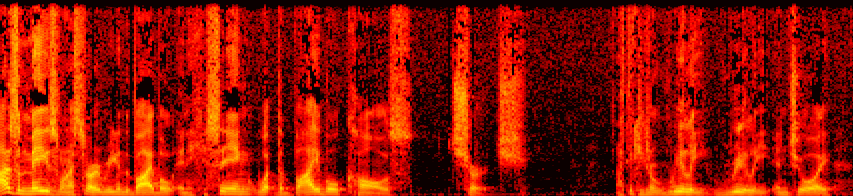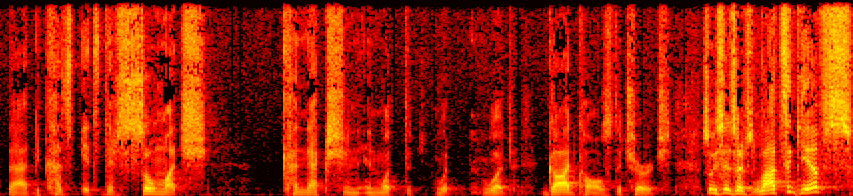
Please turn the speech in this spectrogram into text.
I was amazed when I started reading the Bible and seeing what the Bible calls church. I think you're going to really, really enjoy that because it's, there's so much connection in what, the, what, what God calls the church. So he says there's lots of gifts,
